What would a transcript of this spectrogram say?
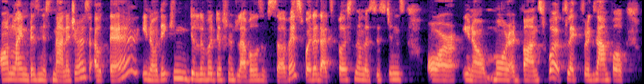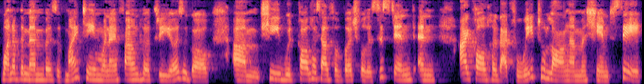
online business managers out there. You know, they can deliver different levels of service, whether that's personal assistance or, you know, more advanced work. Like, for example, one of the members of my team, when I found her three years ago, um, she would call herself a virtual assistant. And I called her that for way too long, I'm ashamed to say.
